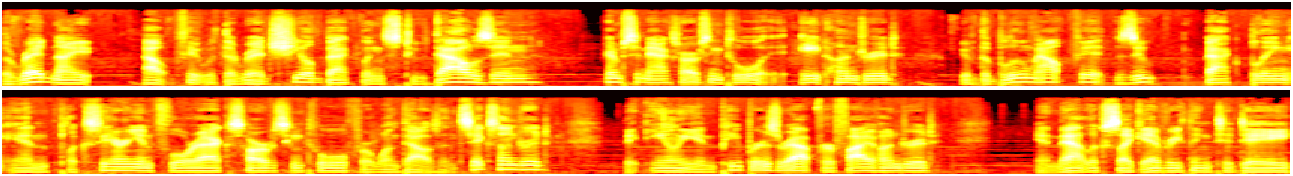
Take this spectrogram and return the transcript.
the red knight outfit with the red shield back blings 2000 crimson axe harvesting tool 800 you have the bloom outfit zoot back bling and plexarian florax harvesting tool for 1600 the Alien Peepers wrap for 500. And that looks like everything today.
